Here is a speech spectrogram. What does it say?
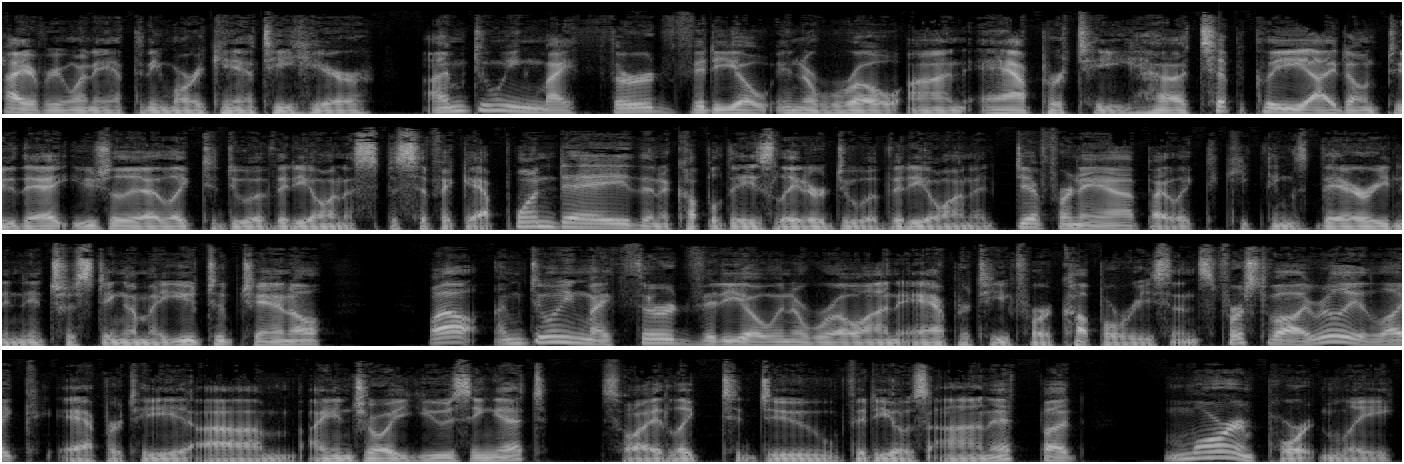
Hi everyone, Anthony Morganti here. I'm doing my third video in a row on Aperty. Uh, typically, I don't do that. Usually, I like to do a video on a specific app one day, then a couple days later, do a video on a different app. I like to keep things varied and interesting on my YouTube channel. Well, I'm doing my third video in a row on Aperty for a couple reasons. First of all, I really like Aperty. Um, I enjoy using it, so I like to do videos on it. But more importantly,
